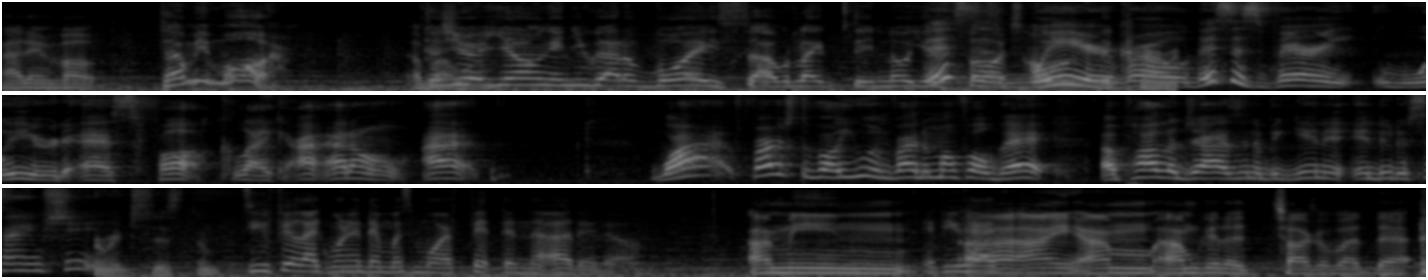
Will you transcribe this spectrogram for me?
I didn't vote. Tell me more. Because you're young and you got a voice. I would like to know your This thoughts is weird, on the bro. current- This is very weird as fuck. Like I, I don't I why first of all you invite a mofo back, apologize in the beginning and do the same shit. current system. Do you feel like one of them was more fit than the other, though? I mean, If you had- I, I, I'm, I'm gonna talk about that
